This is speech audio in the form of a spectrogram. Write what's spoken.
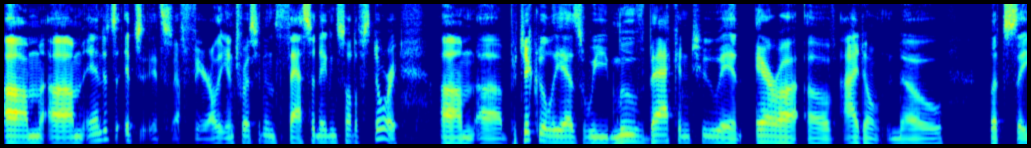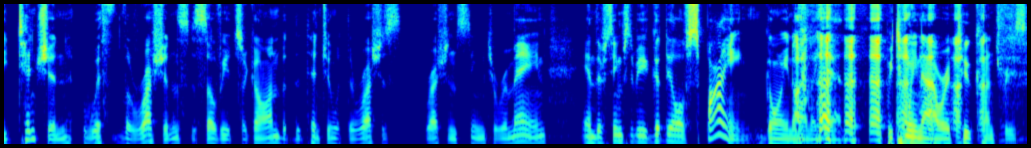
Um, um, and it's it's it's a fairly interesting and fascinating sort of story, um, uh, particularly as we move back into an era of I don't know, let's say tension with the Russians. The Soviets are gone, but the tension with the Russians Russians seem to remain, and there seems to be a good deal of spying going on again between our two countries.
